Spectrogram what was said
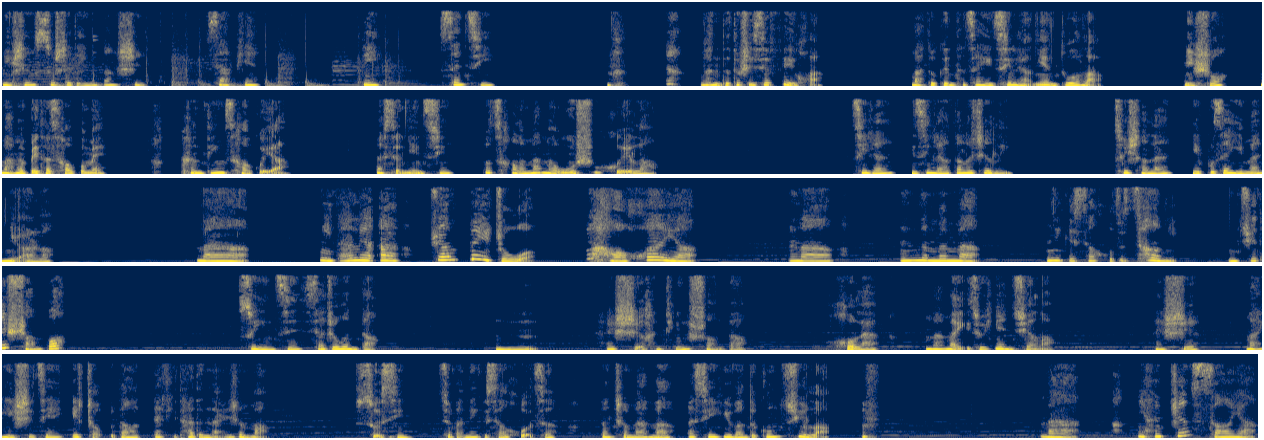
女生宿舍的淫荡室下篇第三集。问的都是些废话，妈都跟他在一起两年多了，你说妈妈被他操过没？肯定操过呀，那小年轻都操了妈妈无数回了。既然已经聊到了这里，崔少兰也不再隐瞒女儿了。妈，你谈恋爱居然背着我，你好坏呀！那，那妈妈，那个小伙子操你，你觉得爽不？苏影子笑着问道。嗯，开始还挺爽的，后来妈妈也就厌倦了。但是妈一时间也找不到代替她的男人嘛，索性就把那个小伙子。当成妈妈发泄欲望的工具了，妈，你还真骚呀，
